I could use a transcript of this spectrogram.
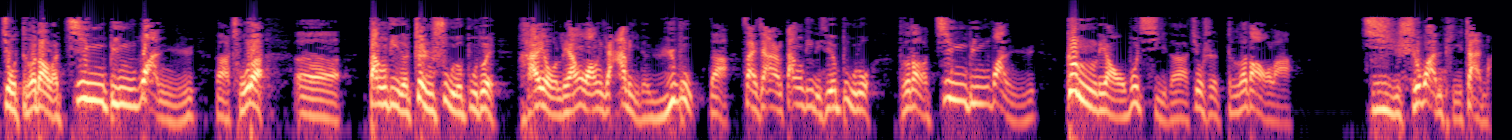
就得到了精兵万余啊，除了呃当地的镇戍的部队，还有梁王衙里的余部啊，再加上当地的一些部落，得到了精兵万余。更了不起的就是得到了。几十万匹战马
